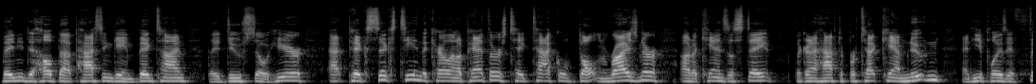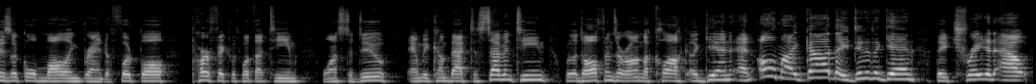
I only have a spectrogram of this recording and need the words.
They need to help that passing game big time. They do so here. At pick 16, the Carolina Panthers take tackle Dalton Risner out of Kansas State. They're going to have to protect Cam Newton, and he plays a physical, mauling brand of football. Perfect with what that team wants to do. And we come back to 17, where the Dolphins are on the clock again. And oh my God, they did it again. They traded out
